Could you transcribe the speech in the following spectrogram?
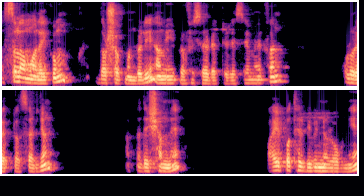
আসসালামু আলাইকুম, দর্শক মন্ডলী আমি professor doctor S M Irfan colorectal surgeon আপনাদের সামনে পায়ুপথের বিভিন্ন রোগ নিয়ে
